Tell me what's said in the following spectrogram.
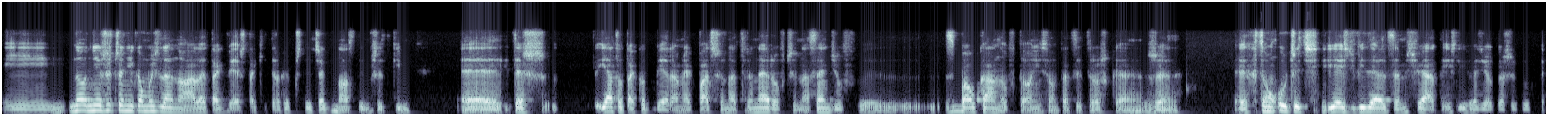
I no nie życzę nikomu źle, no ale tak wiesz, taki trochę przytyczek nos tym wszystkim. E, też ja to tak odbieram, jak patrzę na trenerów czy na sędziów y, z Bałkanów, to oni są tacy troszkę, że chcą uczyć jeść widelcem świat, jeśli chodzi o koszykówkę.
